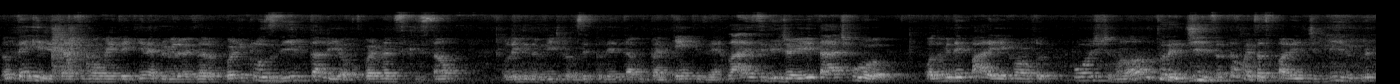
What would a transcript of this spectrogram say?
Eu tenho que registrar esse momento aqui, né? Primeira vez no aeroporto. Inclusive, tá ali, ó. Vou pôr na descrição o link do vídeo pra vocês poderem estar acompanhando quem quiser. Lá nesse vídeo aí tá, tipo, quando eu me deparei com ela, eu falei, poxa, mano, olha a altura disso, olha o tamanho dessas paredes de vidro.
